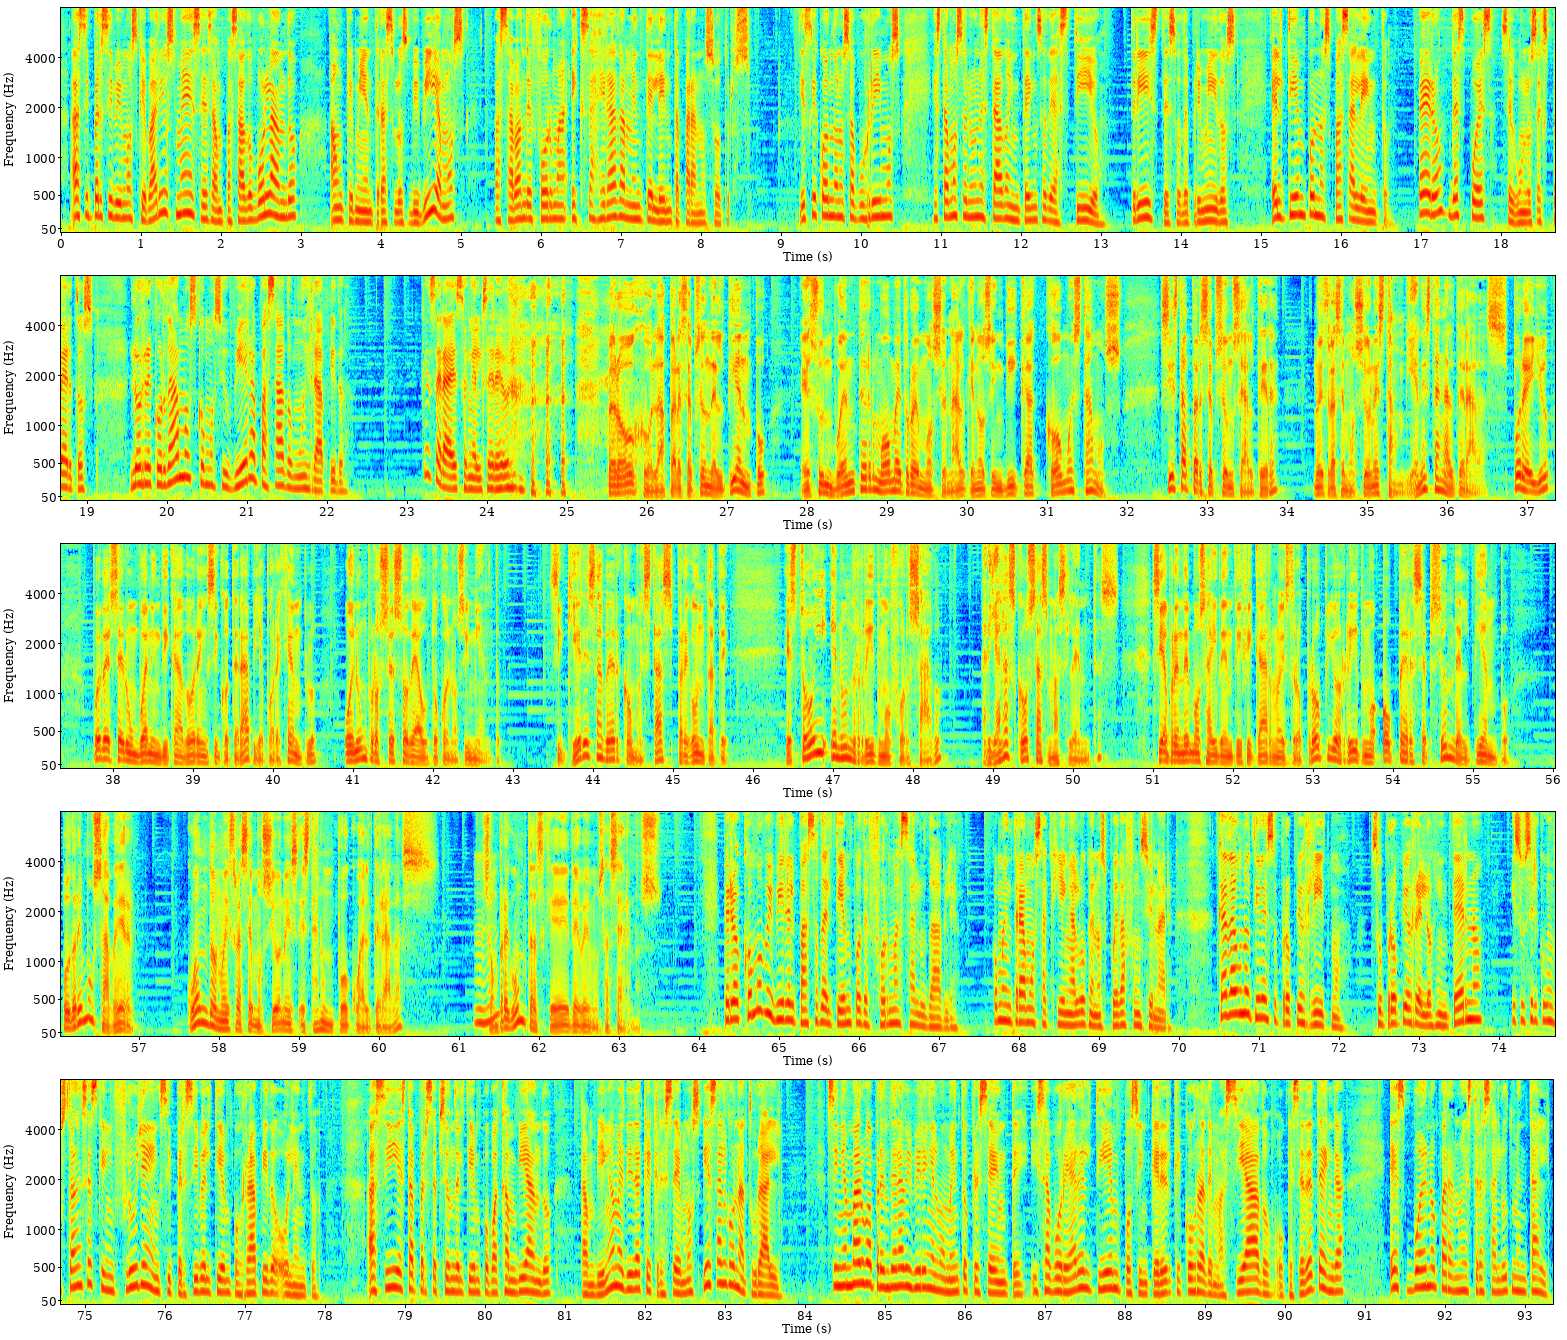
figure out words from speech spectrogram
Así percibimos que varios meses han pasado volando aunque mientras los vivíamos, pasaban de forma exageradamente lenta para nosotros. Y es que cuando nos aburrimos, estamos en un estado intenso de hastío, tristes o deprimidos, el tiempo nos pasa lento, pero después, según los expertos, lo recordamos como si hubiera pasado muy rápido. ¿Qué será eso en el cerebro? pero ojo, la percepción del tiempo es un buen termómetro emocional que nos indica cómo estamos. Si esta percepción se altera, nuestras emociones también están alteradas. Por ello, puede ser un buen indicador en psicoterapia, por ejemplo, o en un proceso de autoconocimiento. Si quieres saber cómo estás, pregúntate, ¿estoy en un ritmo forzado? ¿Haría las cosas más lentas? Si aprendemos a identificar nuestro propio ritmo o percepción del tiempo, podremos saber cuándo nuestras emociones están un poco alteradas. Son preguntas que debemos hacernos. Pero ¿cómo vivir el paso del tiempo de forma saludable? ¿Cómo entramos aquí en algo que nos pueda funcionar? Cada uno tiene su propio ritmo, su propio reloj interno y sus circunstancias que influyen en si percibe el tiempo rápido o lento. Así esta percepción del tiempo va cambiando también a medida que crecemos y es algo natural. Sin embargo, aprender a vivir en el momento presente y saborear el tiempo sin querer que corra demasiado o que se detenga es bueno para nuestra salud mental.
